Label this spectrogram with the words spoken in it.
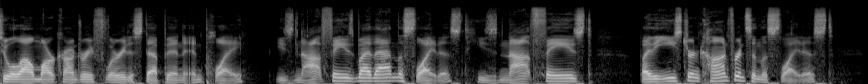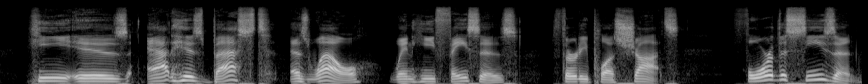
to allow Marc Andre Fleury to step in and play. He's not fazed by that in the slightest. He's not fazed by the Eastern Conference in the slightest. He is at his best as well when he faces 30 plus shots for the season,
